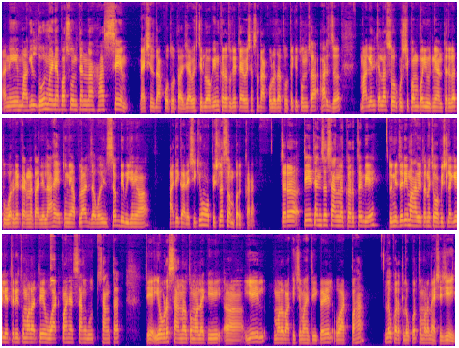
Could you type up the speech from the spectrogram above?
आणि मागील दोन महिन्यापासून त्यांना हा सेम मॅसेज दाखवत होता. ज्यावेळेस ते लॉग इन करत होते त्यावेळेस असं दाखवलं जात होतं की तुमचा अर्ज मागील त्याला सौर कृषी पंप योजनेअंतर्गत वर्ग करण्यात आलेला आहे. तुम्ही आपला जवळील सब डिव्हिजन या अधिकाऱ्याशी किंवा ऑफिसला संपर्क करा. तर ते त्यांचं सांगणं कर्तव्य आहे. तुम्ही जरी महावितरणाच्या ऑफिसला गेले तरी तुम्हाला ते वाट पाहण्यास सांगू सांगतात. ते एवढंच सांगणार तुम्हाला की येईल तुम्हाला बाकीची माहिती कळेल वाट पहा. लवकरात लवकर तुम्हाला मेसेज येईल.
